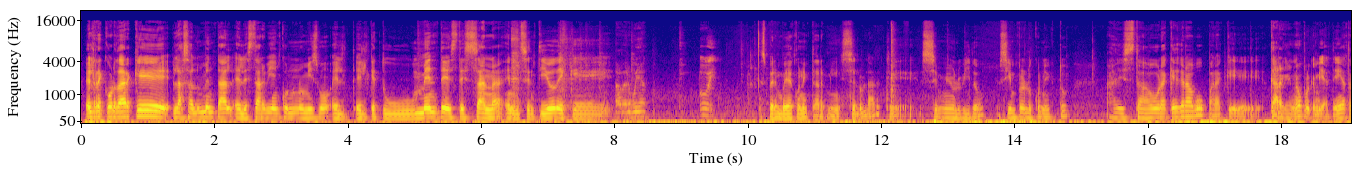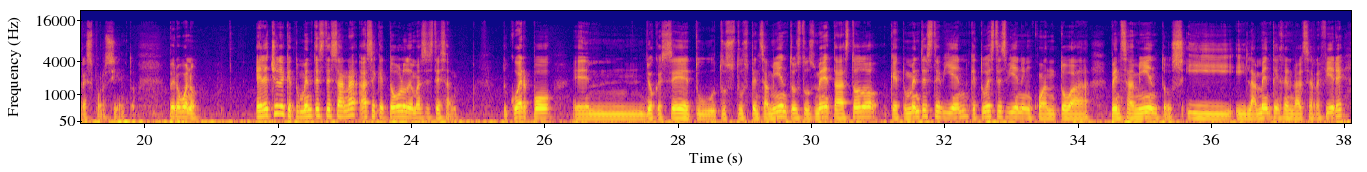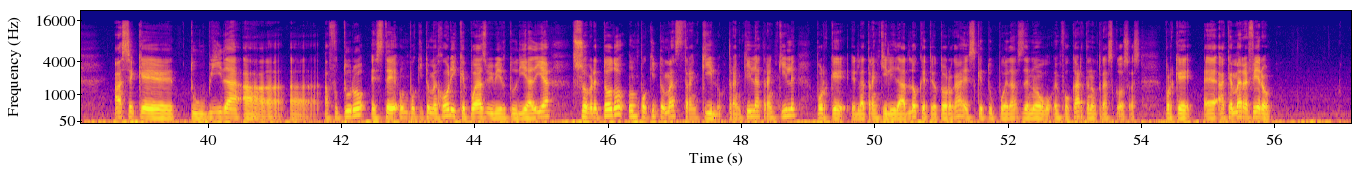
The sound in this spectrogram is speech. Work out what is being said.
El recordar que la salud mental, el estar bien con uno mismo, el, el que tu mente esté sana, en el sentido de que... A ver, voy a... Uy. Esperen, voy a conectar mi celular, que se me olvidó, siempre lo conecto a esta hora que grabo para que cargue, ¿no? Porque mira, tenía 3%. Pero bueno, el hecho de que tu mente esté sana hace que todo lo demás esté sano. Tu cuerpo, em, yo que sé, tus, tus pensamientos, tus metas, todo, que tu mente esté bien, que tú estés bien en cuanto a pensamientos y, y la mente en general se refiere, hace que tu vida a, futuro esté un poquito mejor y que puedas vivir tu día a día, sobre todo un poquito más tranquilo, tranquila, tranquila, porque la tranquilidad lo que te otorga es que tú puedas de nuevo enfocarte en otras cosas. Porque, eh, ¿a qué me refiero?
